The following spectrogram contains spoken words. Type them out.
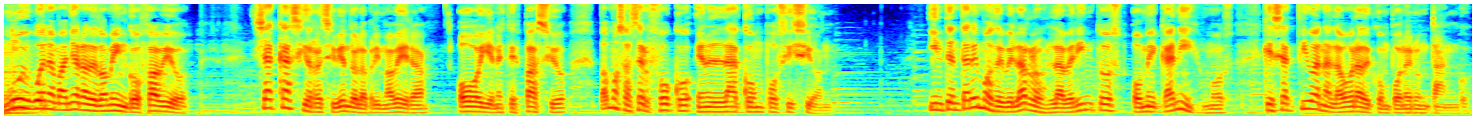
Muy buena mañana de domingo, Fabio. Ya casi recibiendo la primavera, hoy en este espacio vamos a hacer foco en la composición. Intentaremos develar los laberintos o mecanismos que se activan a la hora de componer un tango.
